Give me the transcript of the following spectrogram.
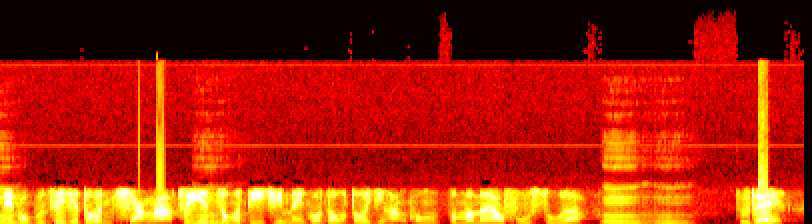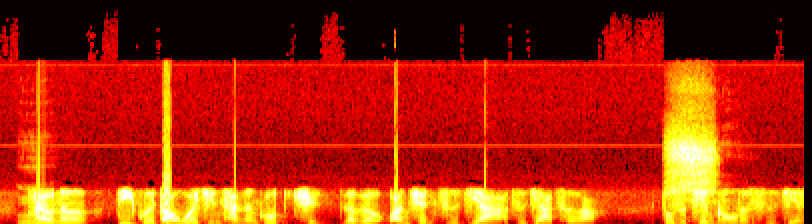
美国股市这些都很强啊，最严重的地区，美国都都已经航空都慢慢要复苏了。嗯嗯，对不对？还有呢，低轨道卫星才能够去那个完全自驾自驾车啊，都是天空的世界。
